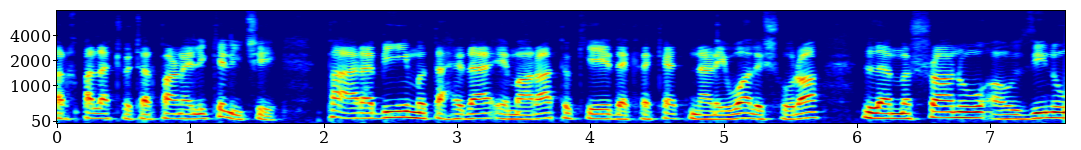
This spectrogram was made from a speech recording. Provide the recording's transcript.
پر خپل ټوئیټر پاڼه لیکلي چې په عربي متحده اماراتو کې د کرکټ نړیوال شورا له مشرانو او زینو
